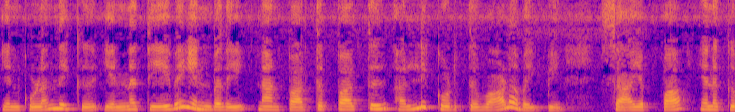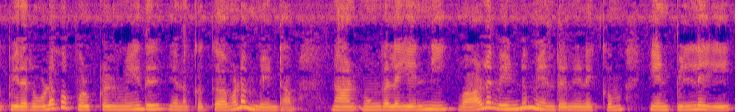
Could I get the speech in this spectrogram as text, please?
என் குழந்தைக்கு என்ன தேவை என்பதை நான் பார்த்து பார்த்து அள்ளி கொடுத்து வாழ வைப்பேன். சாயப்பா எனக்கு பிறர் உலகப் பொருட்கள் மீது எனக்கு கவனம் வேண்டாம். நான் உங்களை எண்ணி வாழ வேண்டும் என்று நினைக்கும் என் பிள்ளையை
